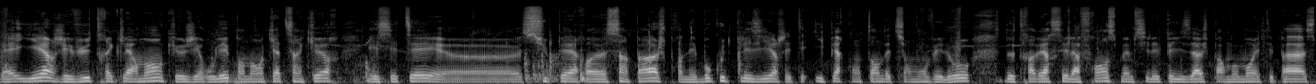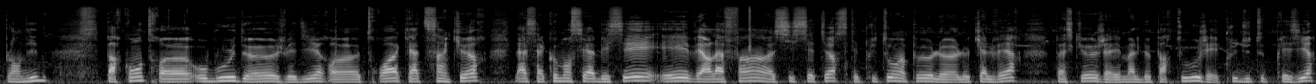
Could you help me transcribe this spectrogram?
Ben, hier, j'ai vu très clairement que j'ai roulé pendant 4-5 heures et c'était euh, super euh, sympa. Je prenais beaucoup de plaisir. J'étais hyper content d'être sur mon vélo, de traverser la France, même si les paysages par moments n'étaient pas splendides. Par contre, au bout de, je vais dire, 3, 4, 5 heures, là, ça a commencé à baisser et vers la fin, 6-7 heures, c'était plutôt un peu le, calvaire parce que j'avais mal de partout, j'avais plus du tout de plaisir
